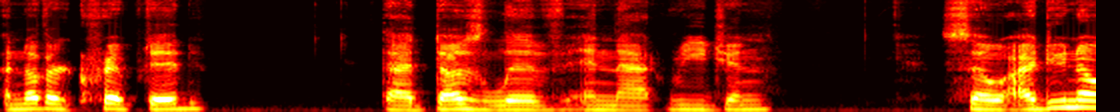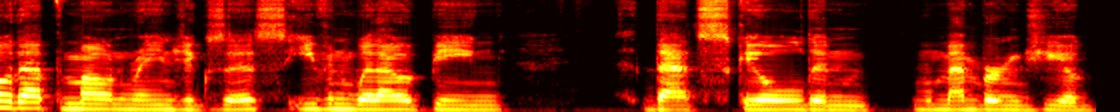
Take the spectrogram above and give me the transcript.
another cryptid that does live in that region. So I do know that the mountain range exists, even without being that skilled in remembering ge-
